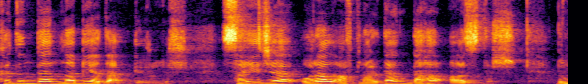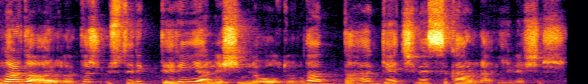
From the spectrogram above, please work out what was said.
kadında labiada görülür. Sayıca oral aftlardan daha azdır. Bunlar da ağrılıdır. Üstelik derin yerleşimli olduğundan daha geç ve sıkarla iyileşir.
